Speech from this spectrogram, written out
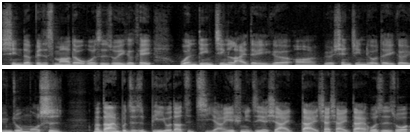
新的 business model，或者是说一个可以稳定进来的一个呃，比如现金流的一个运作模式，那当然不只是庇佑到自己啊，也许你自己的下一代、下下一代，或是说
